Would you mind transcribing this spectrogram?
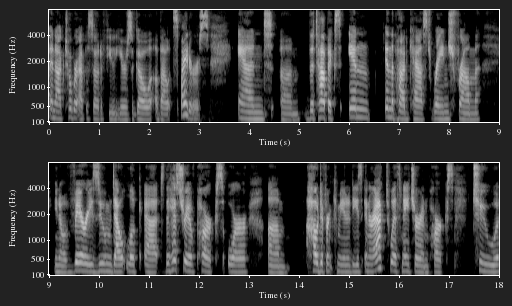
an October episode a few years ago about spiders, and um, the topics in in the podcast range from you know very zoomed out look at the history of parks or um, how different communities interact with nature and parks to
